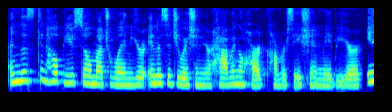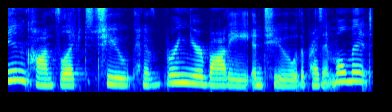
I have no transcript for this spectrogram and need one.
And this can help you so much when you're in a situation, you're having a hard conversation, maybe you're in conflict to kind of bring your body into the present moment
